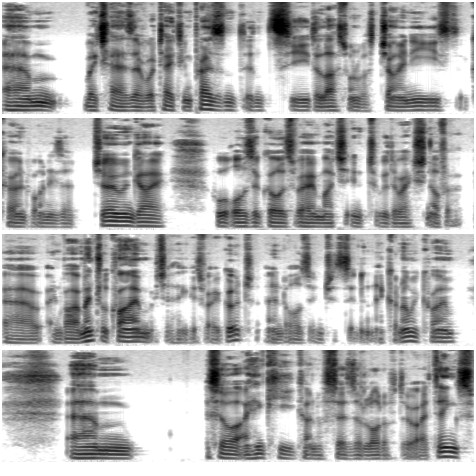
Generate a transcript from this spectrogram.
um, which has a rotating presidency. The last one was Chinese. The current one is a German guy who also goes very much into the direction of uh, environmental crime, which I think is very good, and also interested in economic crime. Um, so I think he kind of says a lot of the right things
